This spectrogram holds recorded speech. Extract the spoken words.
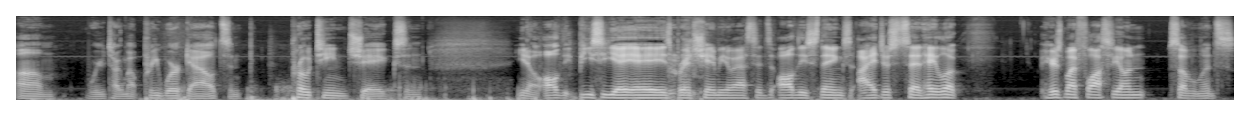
um, where you're talking about pre workouts and protein shakes and you know all the BCAAs, branched chain amino acids, all these things. I just said, hey, look, here's my philosophy on supplements.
